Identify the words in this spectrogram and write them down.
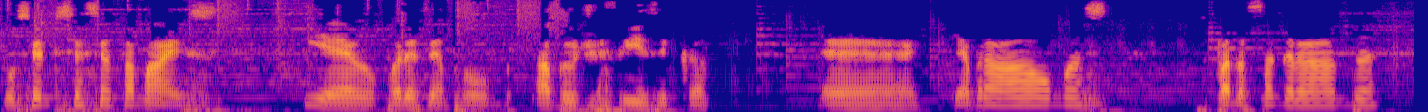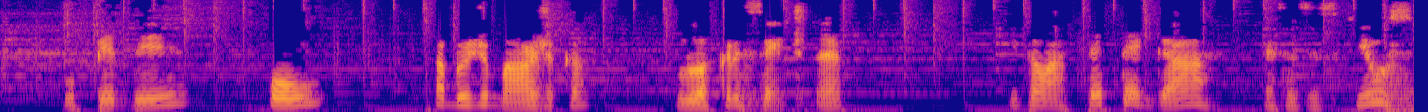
o 160 mais. Que é, por exemplo, a build física, é, quebra-almas, espada sagrada, o PD ou a build mágica, lua crescente, né? Então, até pegar essas skills,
